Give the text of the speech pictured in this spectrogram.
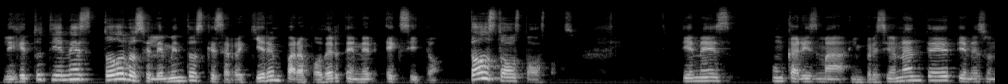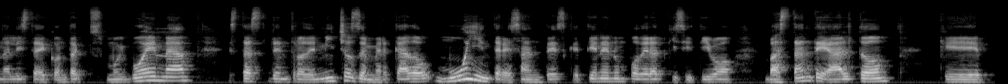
le dije, tú tienes todos los elementos que se requieren para poder tener éxito. Todos, todos, todos, todos. Tienes un carisma impresionante, tienes una lista de contactos muy buena, estás dentro de nichos de mercado muy interesantes que tienen un poder adquisitivo bastante alto, que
